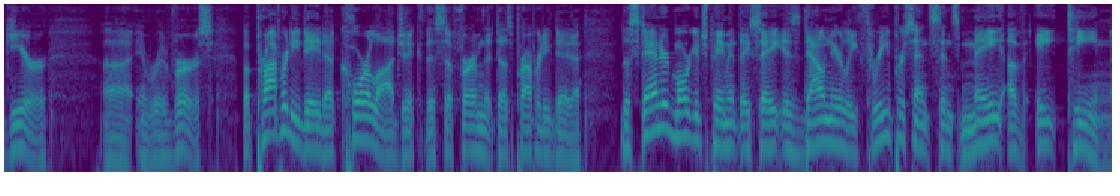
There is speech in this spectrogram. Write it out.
gear uh, in reverse. But property data, CoreLogic, this a firm that does property data, the standard mortgage payment they say is down nearly three percent since May of eighteen.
